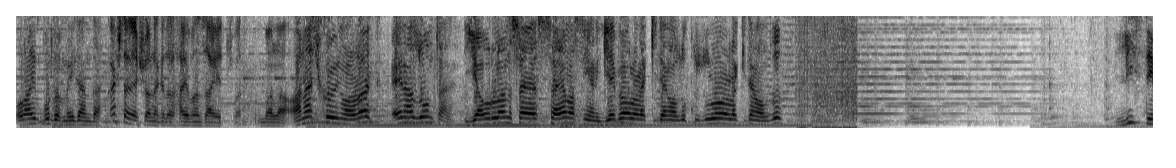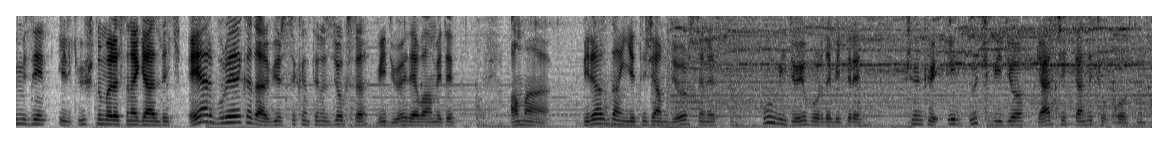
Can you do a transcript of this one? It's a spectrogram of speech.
Olay burada meydanda. Kaç tane şu ana kadar hayvanınıza ait var? Valla anaç koyun olarak en az 10 tane. Yavrularını say sayamazsın yani gebe olarak giden oldu, kuzulu olarak giden oldu. Listemizin ilk 3 numarasına geldik. Eğer buraya kadar bir sıkıntınız yoksa videoya devam edin. Ama birazdan yatacağım diyorsanız bu videoyu burada bitirin. Çünkü ilk 3 video gerçekten de çok korkunç.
